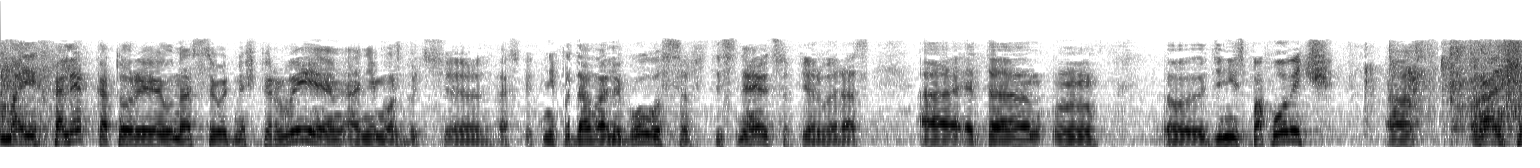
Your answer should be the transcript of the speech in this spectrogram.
моих коллег, которые у нас сегодня впервые, они, может быть, э, так сказать, не подавали голоса, стесняются в первый раз. Э, это э, Денис Попович. Э, Раньше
